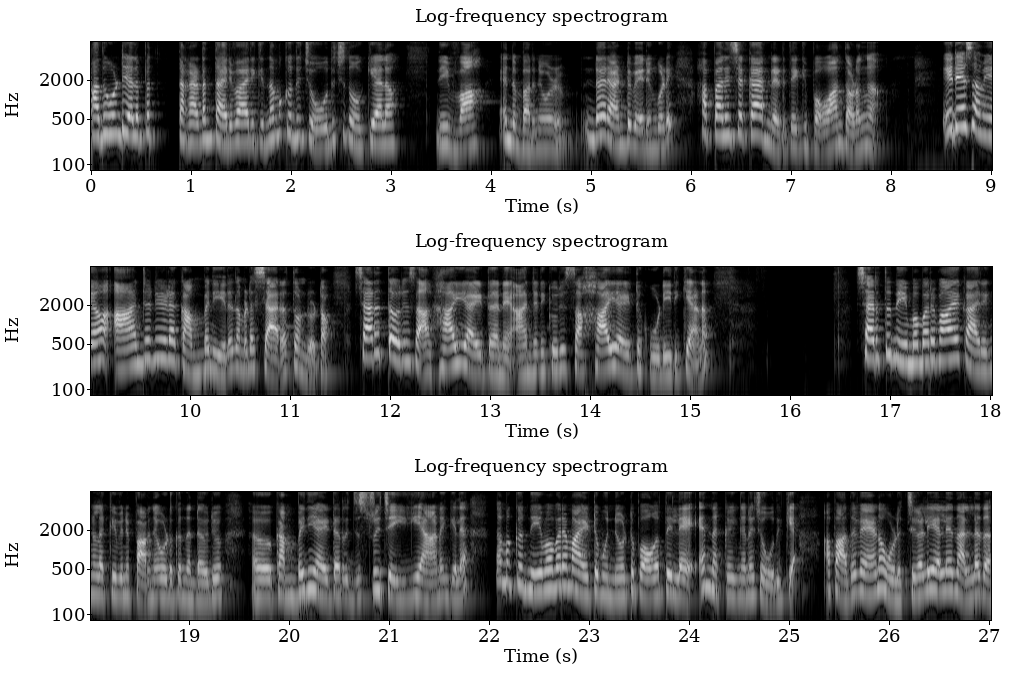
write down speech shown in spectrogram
അതുകൊണ്ട് ചിലപ്പോൾ കടം തരുമായിരിക്കും. നമുക്കൊന്ന് ചോദിച്ചു നോക്കിയാലോ. നീ വാ എന്നും പറഞ്ഞു രണ്ടുപേരും കൂടി ആ പലിശക്കാരന്റെ അടുത്തേക്ക് പോകാൻ തുടങ്ങുക. ഇതേ സമയം ആന്റണിയുടെ കമ്പനിയിൽ നമ്മുടെ ശരത്തുണ്ട് കേട്ടോ. ശരത്ത് ഒരു സഹായിയായിട്ട് തന്നെ ആന്റണിക്ക് ഒരു സഹായിയായിട്ട് കൂടിയിരിക്കുകയാണ്. ശരത്ത് നിയമപരമായ കാര്യങ്ങളൊക്കെ ഇവന് പറഞ്ഞു കൊടുക്കുന്നുണ്ട്. ഒരു കമ്പനിയായിട്ട് രജിസ്റ്റർ ചെയ്യുകയാണെങ്കിൽ നമുക്ക് നിയമപരമായിട്ട് മുന്നോട്ട് പോകത്തില്ലേ എന്നൊക്കെ ഇങ്ങനെ ചോദിക്കുക. അപ്പോൾ അത് വേണം? ഒളിച്ചുകളിയല്ലേ നല്ലത്?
